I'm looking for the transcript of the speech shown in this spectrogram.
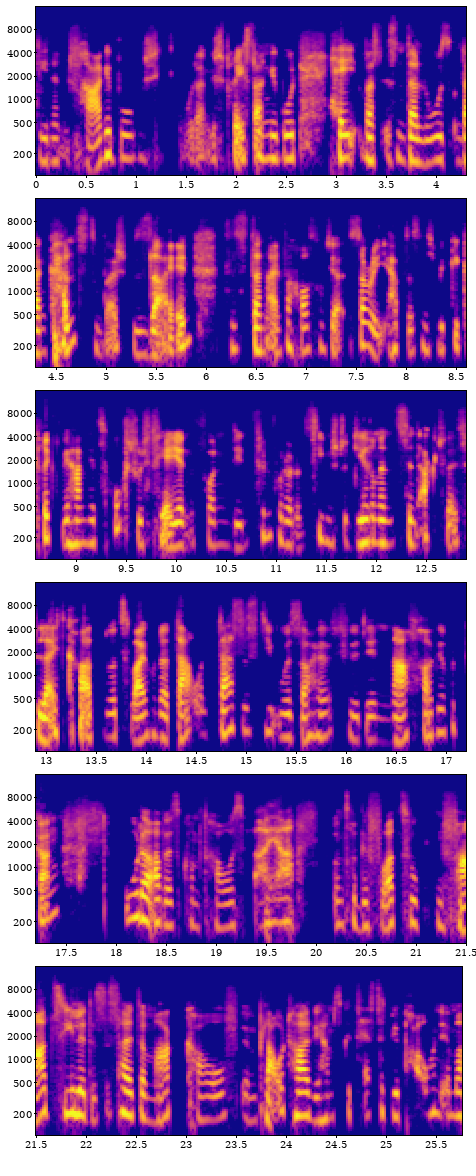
denen einen Fragebogen schicken oder ein Gesprächsangebot. Hey, was ist denn da los? Und dann kann es zum Beispiel sein, dass dann einfach rauskommt, ja, sorry, ihr habt das nicht mitgekriegt, wir haben jetzt Hochschulferien von den 507 Studierenden sind aktuell vielleicht gerade nur 200 da und das ist die Ursache für den Nachfragerückgang. Oder aber es kommt raus, ah ja, unsere bevorzugten Fahrziele, das ist halt der Marktkauf im Plautal. Wir haben es getestet, wir brauchen immer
